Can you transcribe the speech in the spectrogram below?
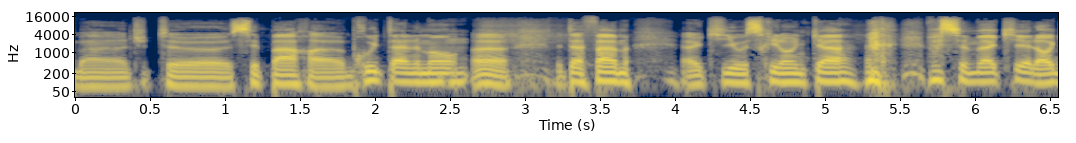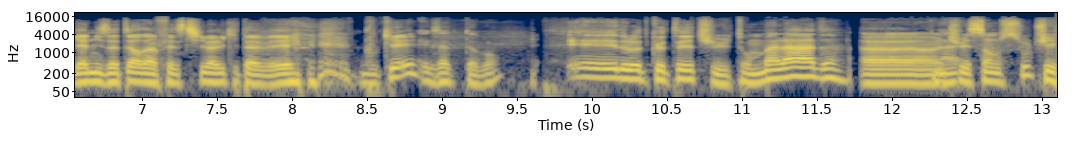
ben, tu te sépares brutalement euh, de ta femme qui, au Sri Lanka, va se maquer à l'organisateur d'un festival qui t'avait booké. exactement. Et de l'autre côté, tu tombes malade, euh, Ouais. tu es sans le sou, tu es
